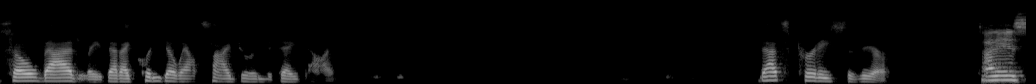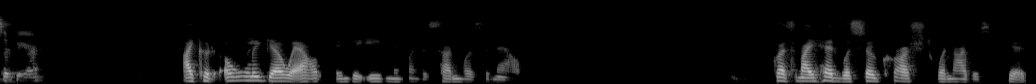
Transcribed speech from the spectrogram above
so badly that I couldn't go outside during the daytime. That's pretty severe. That is severe. I could only go out in the evening when the sun wasn't out. Because my head was so crushed when I was a kid.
